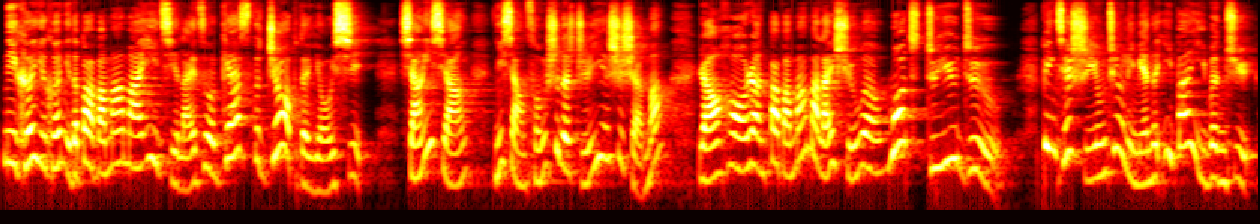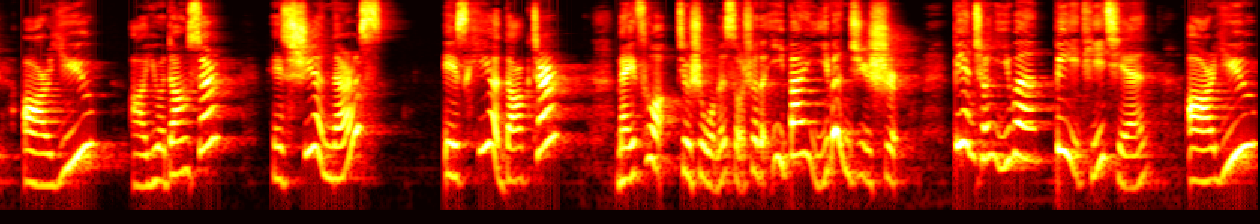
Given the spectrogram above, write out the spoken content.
你可以和你的爸爸妈妈一起来做 Guess the Job 的游戏。想一想，你想从事的职业是什么？然后让爸爸妈妈来询问 What do you do？并且使用这里面的一般疑问句：Are you? Are you a dancer? Is she a nurse? Is he a doctor? 没错，就是我们所说的一般疑问句式。变成疑问必提前。Are you?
